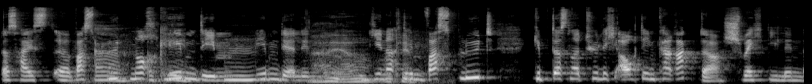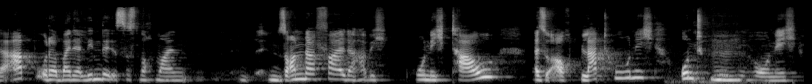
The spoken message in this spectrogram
Das heißt, äh, was ah, blüht noch okay. neben dem, mhm. neben der Linde? Ah, ja, und je nachdem, okay. was blüht, gibt das natürlich auch den Charakter. Schwächt die Linde ab oder bei der Linde ist es nochmal ein, ein Sonderfall. Da habe ich Honigtau, also auch Blatthonig und mhm. Blütenhonig. Mhm.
